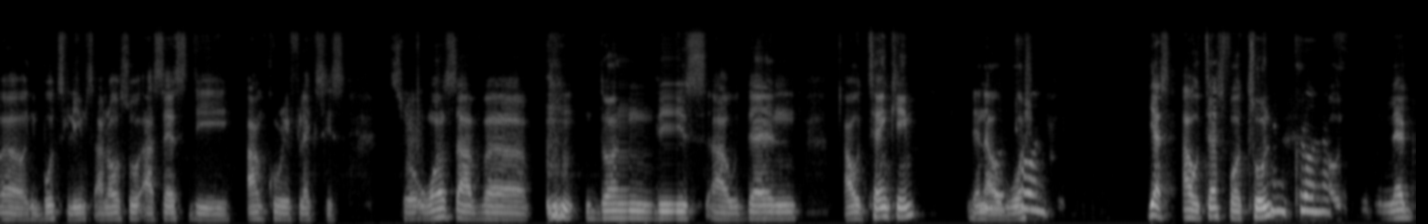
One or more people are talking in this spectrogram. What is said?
uh, in both limbs and also assess the ankle reflexes. So once I've uh, done this, I would then I would thank him. Then I would wash. Tone. Yes, I would test for tone. And clonus. I would leg,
